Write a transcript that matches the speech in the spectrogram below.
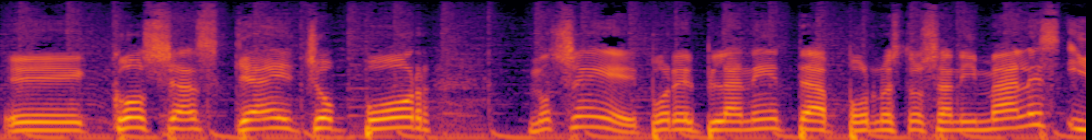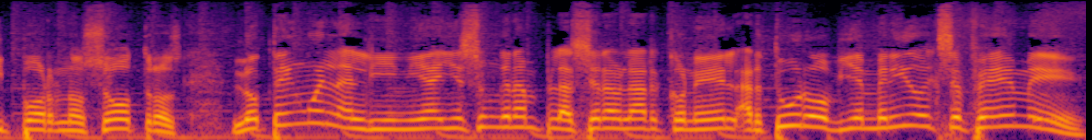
eh, cosas que ha hecho por no sé, por el planeta, por nuestros animales y por nosotros. Lo tengo en la línea y es un gran placer hablar con él. Arturo, bienvenido a XFM.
